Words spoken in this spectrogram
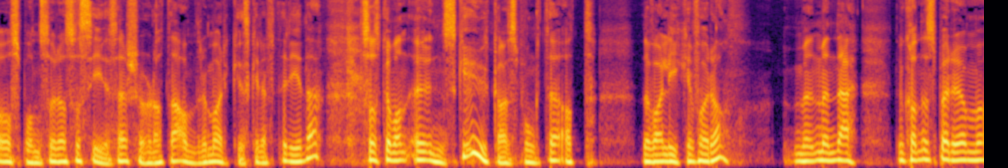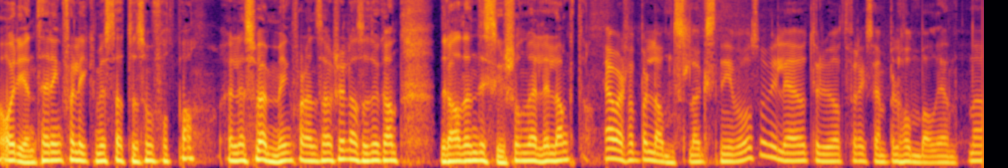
og sponsorer, så sier seg sjøl at det er andre markedskrefter i det. Så skal man ønske i utgangspunktet at det var like forhold. Men, men det er, du kan jo spørre om orientering får like mye støtte som fotball. Eller svømming, for den saks skyld. Altså, du kan dra den diskusjonen veldig langt. Da. Ja, i hvert fall på landslagsnivå så vil jeg jo tro at f.eks. håndballjentene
